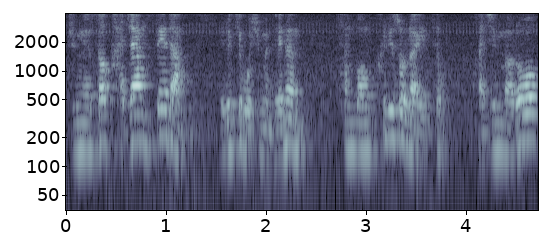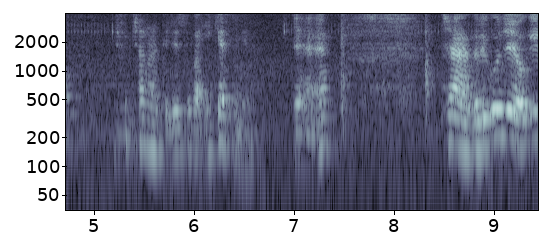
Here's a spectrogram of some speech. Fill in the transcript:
중에서 가장 세다 이렇게 보시면 되는 3번 크리솔 라이트 관심마로 추천을 드릴 수가 있겠습니다. 예. 자, 그리고 이제 여기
